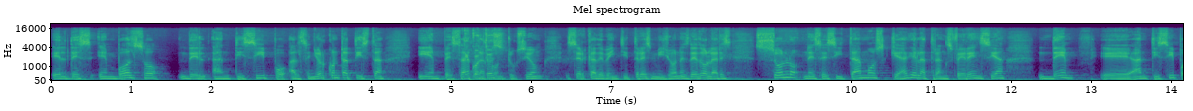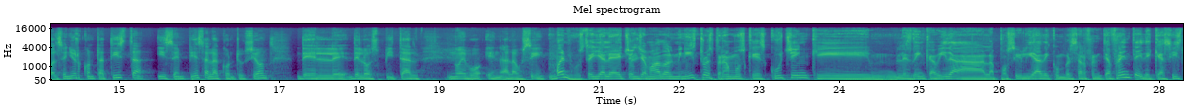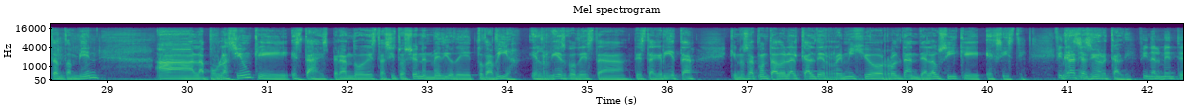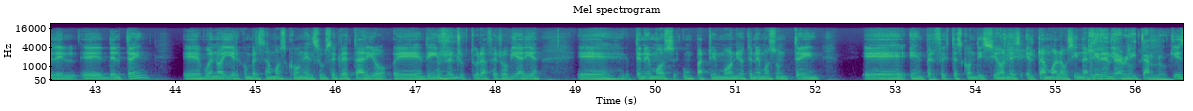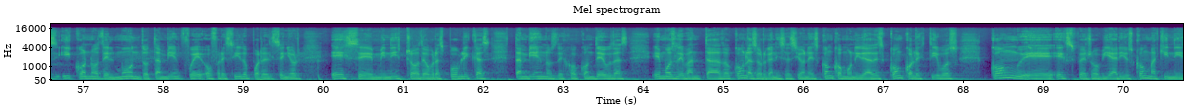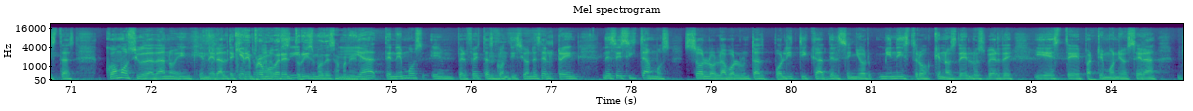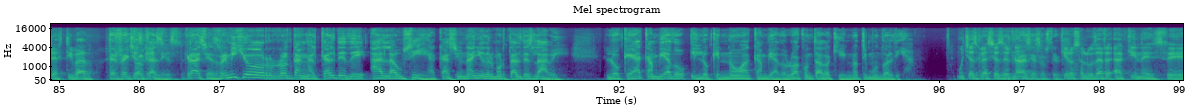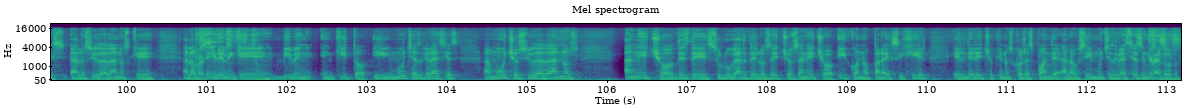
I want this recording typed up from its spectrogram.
el desembolso del anticipo al señor contratista y empezar la construcción cerca de 23 millones de dólares. Solo necesitamos que haga la transferencia de eh, anticipo al señor contratista y se empieza la construcción del, eh, del hospital nuevo en Alausí. Bueno, usted ya le ha hecho el llamado al ministro, esperamos que escuchen, que les den cabida a la posibilidad de conversar frente a frente y de que asistan también a la población que está esperando esta situación en medio de todavía el riesgo de esta, de esta grieta que nos ha contado el alcalde Remigio Roldán de Alausí que existe. Gracias, señor alcalde. Finalmente, del, eh, del tren. Eh, bueno, ayer conversamos con el subsecretario eh, de Infraestructura Ferroviaria. tenemos un patrimonio, tenemos un tren eh, en perfectas condiciones el tramo a la usina. Quieren rehabilitarlo. Que es ícono del mundo. También fue ofrecido por el señor ex eh, ministro de Obras Públicas. También nos dejó con deudas. Hemos levantado con las organizaciones, con comunidades, con colectivos, con eh, ex ferroviarios, con maquinistas, como ciudadano en general. De Quieren promover el turismo de esa manera. Ya tenemos en perfectas condiciones el tren. Necesitamos solo la voluntad política del señor ministro que nos dé los verde y este patrimonio será reactivado. Perfecto, alcalde. Gracias. gracias. Remigio Roldán, alcalde de Alausí, a casi un año del mortal deslave. Lo que ha cambiado y lo que no ha cambiado. Lo ha contado aquí en Notimundo al Día. Muchas gracias, Hernán. Gracias a usted. Quiero saludar a quienes, eh, a los ciudadanos que, a los que viven en Quito y muchas gracias a muchos ciudadanos han hecho desde su lugar de los hechos, han hecho ícono para exigir el derecho que nos corresponde a la UCI. Muchas gracias y un saludo.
